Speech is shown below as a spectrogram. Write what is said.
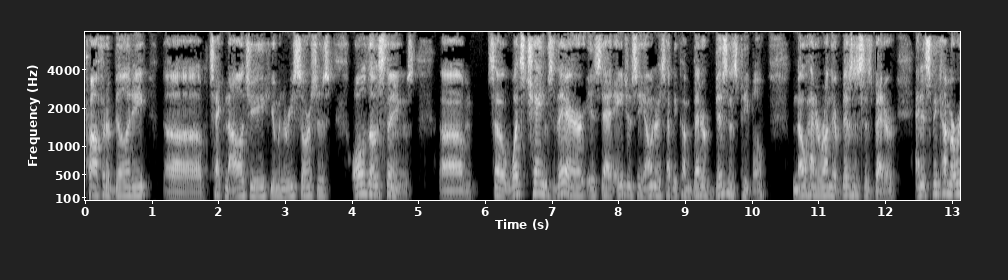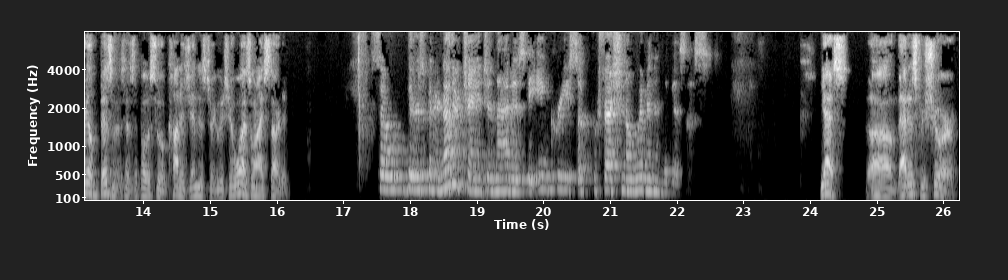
profitability, uh, technology, human resources, all those things. Um, so what's changed there is that agency owners have become better business people, know how to run their businesses better, and it's become a real business as opposed to a cottage industry, which it was when I started. So there's been another change, and that is the increase of professional women in the business. Yes, uh, that is for sure.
